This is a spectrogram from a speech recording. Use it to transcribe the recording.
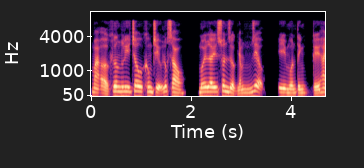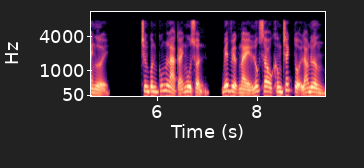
mà ở Khương Ly Châu không chịu lúc sau, mới lấy xuân dược nhắm rượu, y muốn tính kế hai người. Trương quân cũng là cái ngu xuẩn, biết việc này lúc sau không trách tội lao nương,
